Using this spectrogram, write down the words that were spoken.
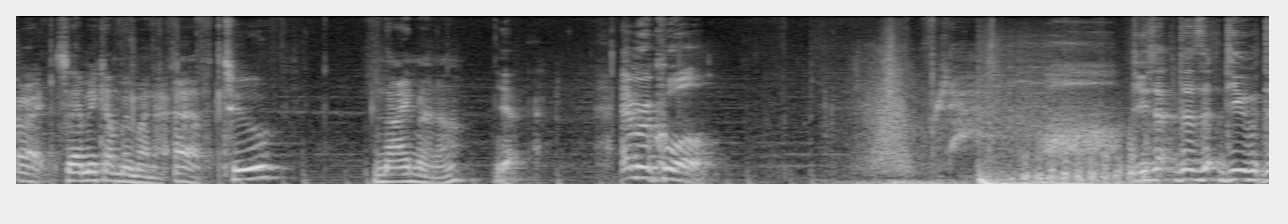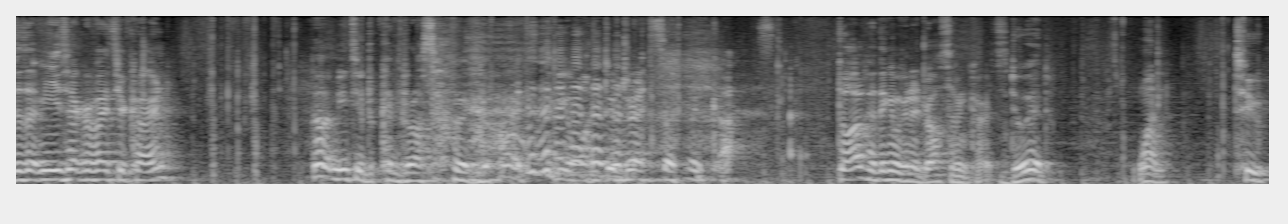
All right, so let me come with mana. I have two, nine mana. Yeah. Emrakul. Do you, does, that- do you, does that mean you sacrifice your card? No, it means you can draw seven cards. if you want to draw seven cards. Dog, I think I'm gonna draw seven cards. Do it. One, two,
